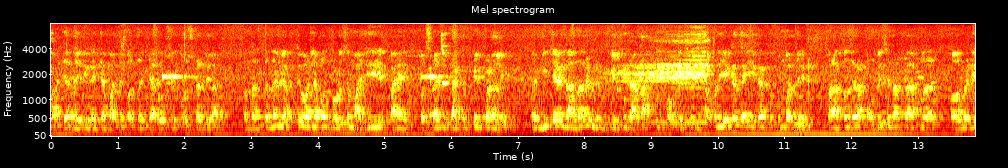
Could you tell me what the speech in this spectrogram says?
माझ्या दैनिकाच्या माध्यमातून चार वर्ष पुरस्कार दिला. पण नंतरनं व्याप्ती वाढल्यामुळे थोडंसं माझी पाय पसरायची ताकद कमी पडाली. पण मी त्यावेळी दादाला विनंती केली की दादा आपण फाउंडेशन आपण एकच आहे एका कुटुंबातले. पण आपण जरा फाउंडेशन आता आपलं ऑलरेडी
